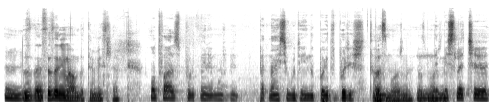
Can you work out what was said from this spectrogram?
М. за да не се занимавам да те мисля. От това, според мен, е, може би 15 години напред в бъдещето. Възможно, е, възможно. Не мисля, че...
